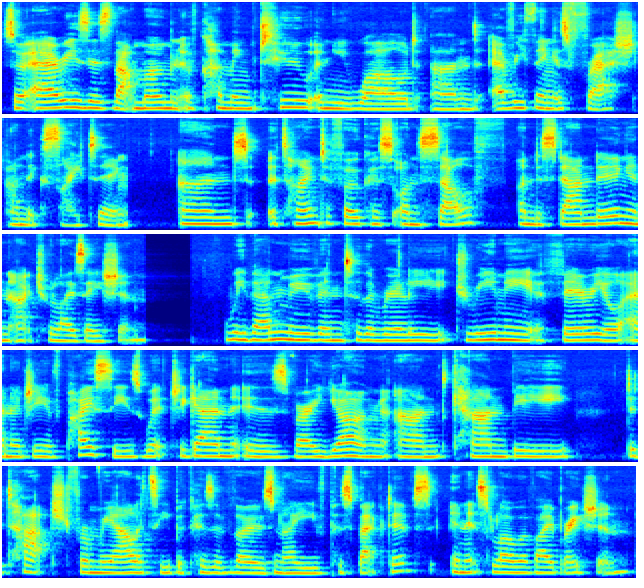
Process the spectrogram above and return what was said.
So, Aries is that moment of coming to a new world and everything is fresh and exciting, and a time to focus on self, understanding, and actualization. We then move into the really dreamy, ethereal energy of Pisces, which again is very young and can be detached from reality because of those naive perspectives in its lower vibration.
